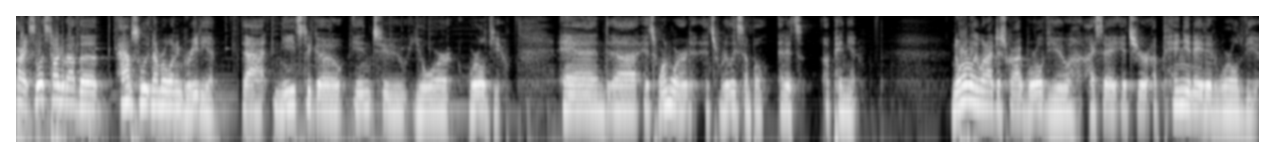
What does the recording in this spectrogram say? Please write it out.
All right, so let's talk about the absolute number one ingredient that needs to go into your worldview. And uh, it's one word, it's really simple, and it's opinion. Normally, when I describe worldview, I say it's your opinionated worldview.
